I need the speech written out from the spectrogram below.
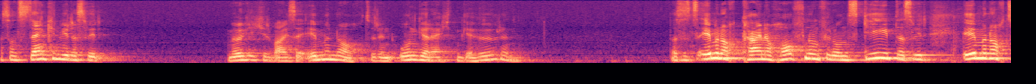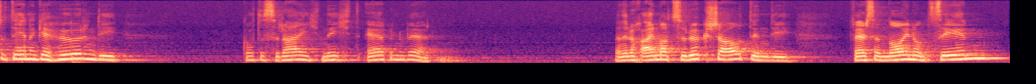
Sonst denken wir, dass wir möglicherweise immer noch zu den Ungerechten gehören. Dass es immer noch keine Hoffnung für uns gibt, dass wir immer noch zu denen gehören, die Gottes Reich nicht erben werden. Wenn ihr noch einmal zurückschaut in die Verse 9 und 10,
